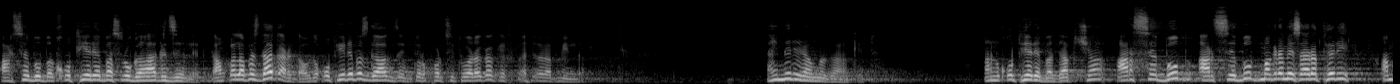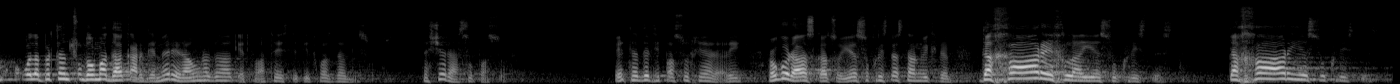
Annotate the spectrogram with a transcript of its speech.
არსებობა ყოფიერებას რო გააგრძელებ. ამ ყველაფერს დაკარგავ და ყოფიერებას გააგრძელებ, იმიტომ რომ ხორცი თუ არა გაქვს, რა გინდა. აი მე რა უნდა გააკეთო? ანუ ყოფიერება დაგჭა, არსებობ, არსებობ, მაგრამ ეს არაფერი ამ ყველაფერთან წვდომა დაკარგე. მე რა უნდა გააკეთო? ათეისტი კითხვას დაგისვავს. და შე რას უპასუხე? ერთადერთი პასუხი არ არის, როგორ ას კაცო, იესო ქრისტესთან ვიქნებ და ხარ ეხლა იესო ქრისტესთან. და ხარ იესო ქრისტესთან.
